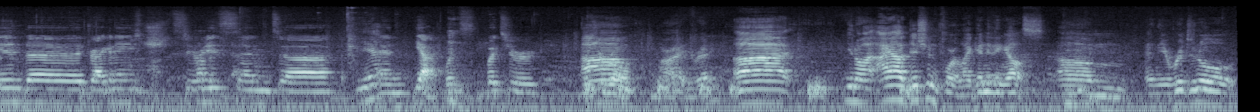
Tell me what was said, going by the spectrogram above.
in the Dragon Age series? And uh, Yeah. and yeah, what's what's your what's your role? Um, all right, you ready? Uh, you know, I auditioned for it like anything else. Um, and the original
